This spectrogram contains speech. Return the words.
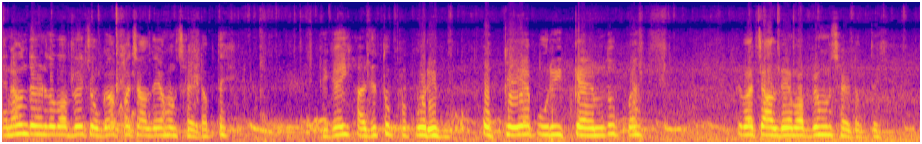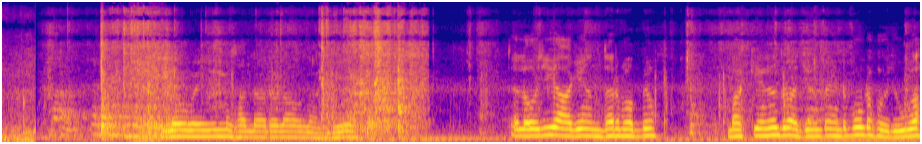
ਇਹਨਾਂ ਨੂੰ ਦੇਣ ਤੋਂ ਬਾਬੇ ਚੋਗਾ, ਆਪਾਂ ਚੱਲਦੇ ਆ ਹੁਣ ਸੈਟਅਪ ਤੇ। ਠੀਕ ਹੈ ਜੀ, ਅੱਜ ਧੁੱਪ ਪੂਰੀ ਓਕੇ ਹੈ ਪੂਰੀ ਕੈਮ ਧੁੱਪ ਹੈ ਤੇ ਬਸ ਚੱਲਦੇ ਆ ਬਾਬੇ ਹੁਣ ਸੈਟਅਪ ਤੇ। ਲੋ ਬਈ, ਮਸਾਲਾ ਰਲਾਉਣ ਲੱਗ ਗਏ ਤੇ ਲੋ ਜੀ, ਆ ਗਏ ਅੰਦਰ ਬਾਬਿਓ। ਬਾਕੀ ਇਹਨਾਂ ਦਰਵਾਜਿਆਂ ਨੂੰ ਪੇਂਟ ਪੂੰਟ ਹੋ ਜਾਊਗਾ।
